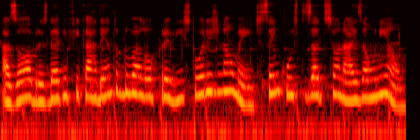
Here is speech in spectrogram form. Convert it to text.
As obras devem ficar dentro do valor previsto originalmente, sem custos adicionais à União.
